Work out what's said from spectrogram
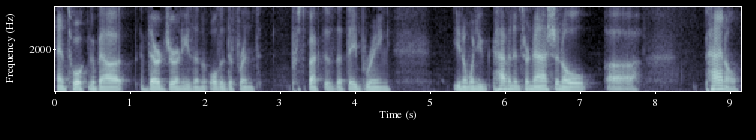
and talking about their journeys and all the different perspectives that they bring. You know, when you have an international uh, panel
